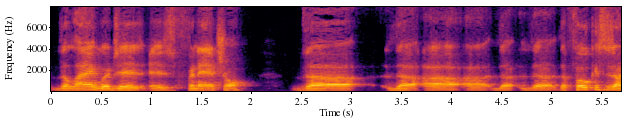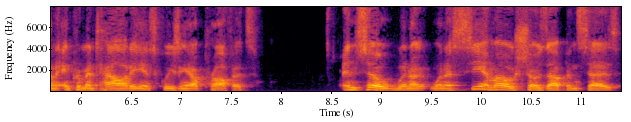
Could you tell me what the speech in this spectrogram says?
the language is, is financial, the, the, uh, uh, the, the, the focus is on incrementality and squeezing out profits. And so, when a, when a CMO shows up and says,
